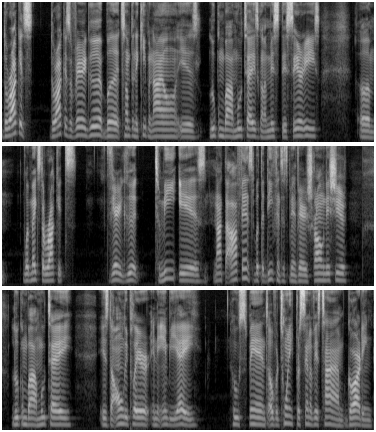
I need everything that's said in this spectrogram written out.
the Rockets the Rockets are very good, but something to keep an eye on is Luc Mbah a Moute is to miss this series. Um, what makes the Rockets very good to me is not the offense, but the defense has been very strong this year. A Moute is the only player in the NBA who spends over 20% of his time guarding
